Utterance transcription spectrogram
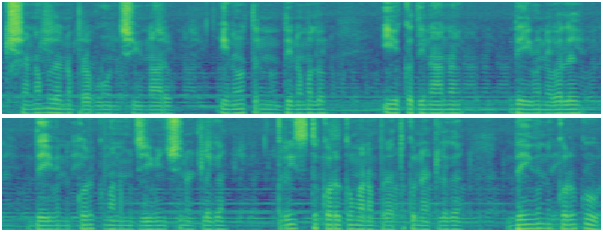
క్షణములను ప్రభు ఉంచి ఉన్నారు. ఈ నూతన దినములో ఈ యొక్క దినాన దేవుని వలె దేవుని కొరకు మనం జీవించినట్లుగా క్రీస్తు కొరకు మనం బ్రతుకున్నట్లుగా దేవుని కొరకు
